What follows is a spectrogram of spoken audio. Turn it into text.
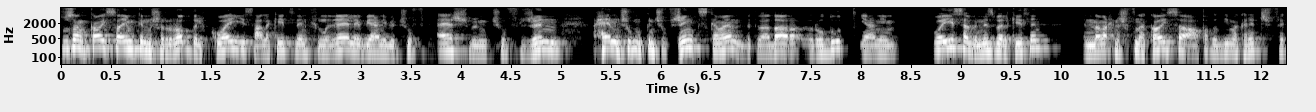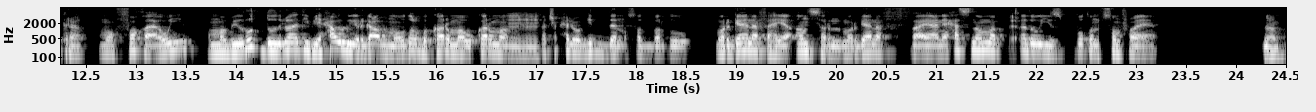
خصوصا كايسا يمكن مش الرد الكويس على كيتلين في الغالب يعني بتشوف اش بنشوف جن أحيانا بنشوف ممكن نشوف جينكس كمان بتبقى ده ردود يعني كويسة بالنسبة لكيتلين. إنما إحنا شفنا كايسا أعتقد دي ما كانتش فكرة موفقة قوي هم بيردوا دلوقتي بيحاولوا يرجعوا للموضوع بكارما وكارما ماتش حلوة جدا قصاد برضو مورجانا فهي answer لمورجانا فيعني حاسس إن هم ابتدوا يظبطوا نفسهم شوية يعني. نعم.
